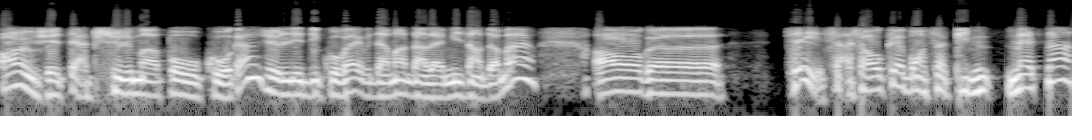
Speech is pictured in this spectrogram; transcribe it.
Un, j'étais absolument pas au courant. Je l'ai découvert évidemment dans la mise en demeure. Or, euh, tu sais, ça n'a aucun bon sens. Puis maintenant,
